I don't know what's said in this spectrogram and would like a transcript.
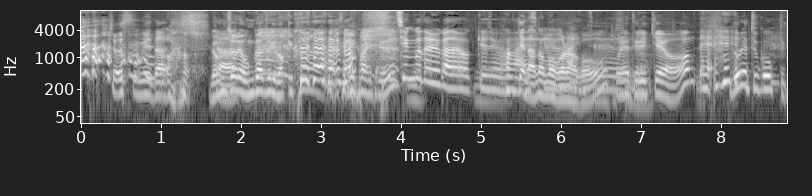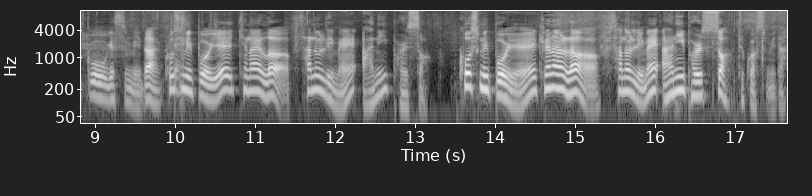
좋습니다. 명절에 온 가족이 먹기 편한 아이스크림 파인트. 친구들과 먹기 좋은 함께 나눠 먹으라고 파인트. 보내드릴게요. 네. 노래 두 곡 듣고 오겠습니다. 코스믹 보이의 Can I Love, 산울림의 아니 벌써. 코스믹 보이의 Can I Love, 산울림의 아니 벌써 듣고 왔습니다.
